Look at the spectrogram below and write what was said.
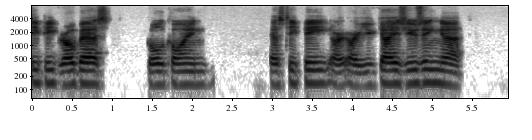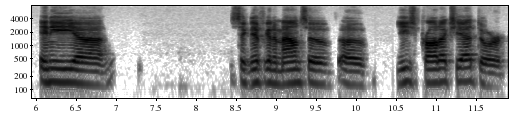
CP, Grobest, Gold Coin, STP, are, are you guys using uh, any uh, significant amounts of, of yeast products yet, or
